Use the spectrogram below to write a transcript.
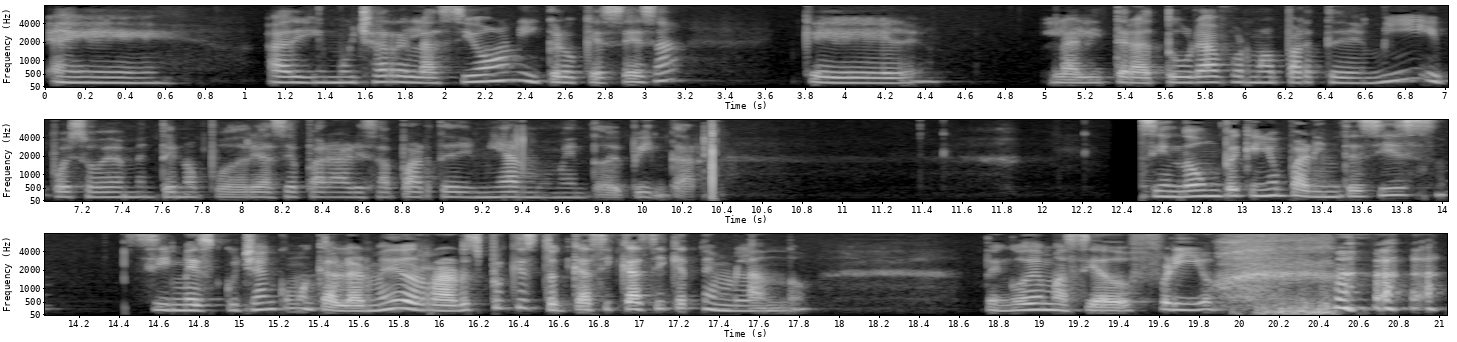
eh, hay mucha relación y creo que es esa, que la literatura forma parte de mí y pues obviamente no podría separar esa parte de mí al momento de pintar. Haciendo un pequeño paréntesis, si me escuchan como que hablar medio raro es porque estoy casi casi que temblando. Tengo demasiado frío.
